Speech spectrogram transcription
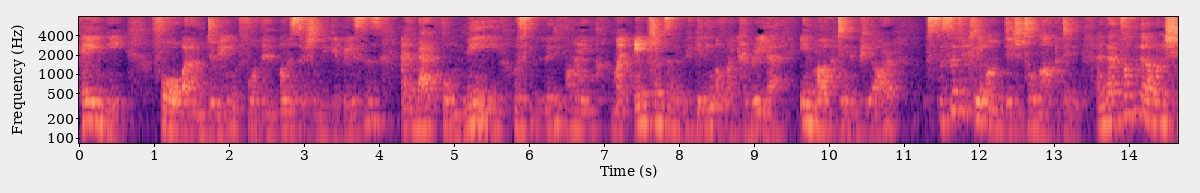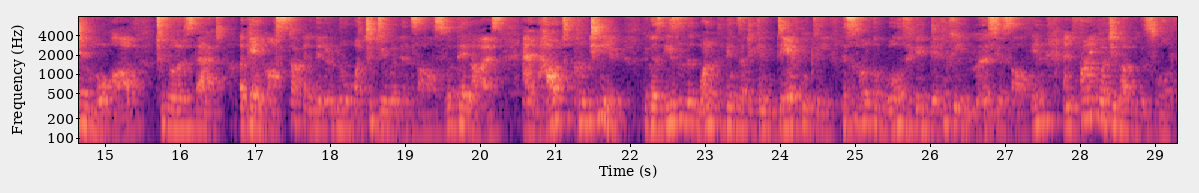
pay me for what I'm doing for them on a social media basis. And that for me was solidifying my entrance in the beginning of my career in marketing and PR, specifically on digital marketing. And that's something that I want to share more of to those that, again, are stuck and they don't know what to do with themselves, with their lives, and how to continue because these are the, one of the things that you can definitely, this is one of the worlds you can definitely immerse yourself in and find what you love in this world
